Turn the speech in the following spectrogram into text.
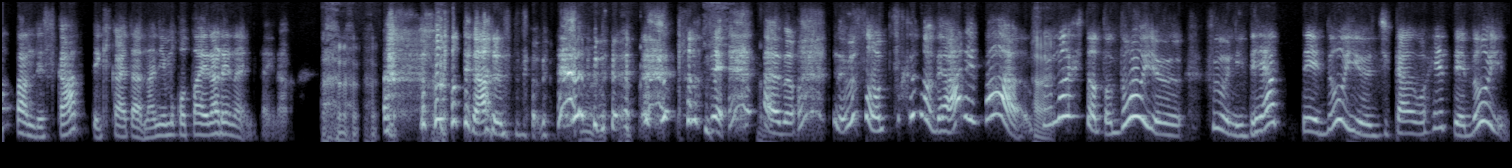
だったんですか？って聞かれたら何も答えられないみたいな。ことってのあるんですよね。なので、あの、嘘をつくのであれば、その人とどういうふうに出会って、どういう時間を経て、どういう、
